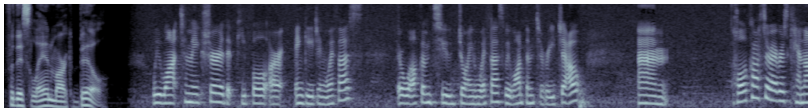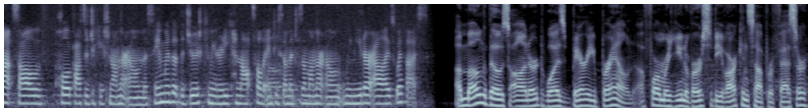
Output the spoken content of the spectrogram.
for this landmark bill. We want to make sure that people are engaging with us. They're welcome to join with us. We want them to reach out. Um, Holocaust survivors cannot solve Holocaust education on their own, the same way that the Jewish community cannot solve anti Semitism on their own. We need our allies with us. Among those honored was Barry Brown, a former University of Arkansas professor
